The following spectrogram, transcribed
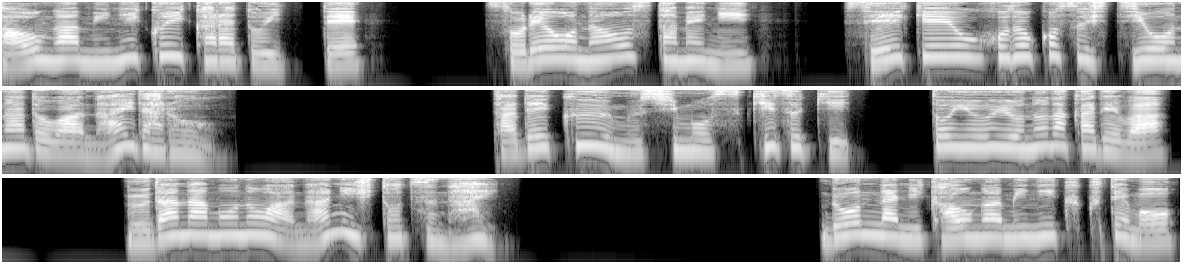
顔が見にくいからといって、それを直すために整形を施す必要などはないだろう。田で食う虫も好き好きという世の中では、無駄なものは何一つない。どんなに顔が見にくくても、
